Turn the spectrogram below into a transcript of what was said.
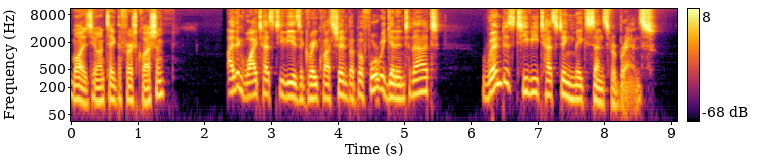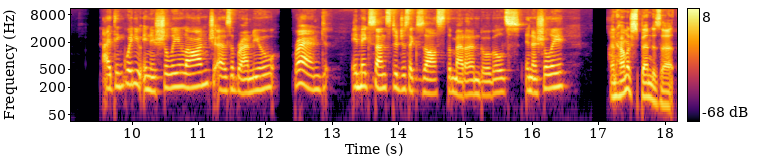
Moiz, you want to take the first question? I think why test TV is a great question, but before we get into that, when does TV testing make sense for brands? I think when you initially launch as a brand new brand, it makes sense to just exhaust the Meta and Google's initially. And how much spend is that?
